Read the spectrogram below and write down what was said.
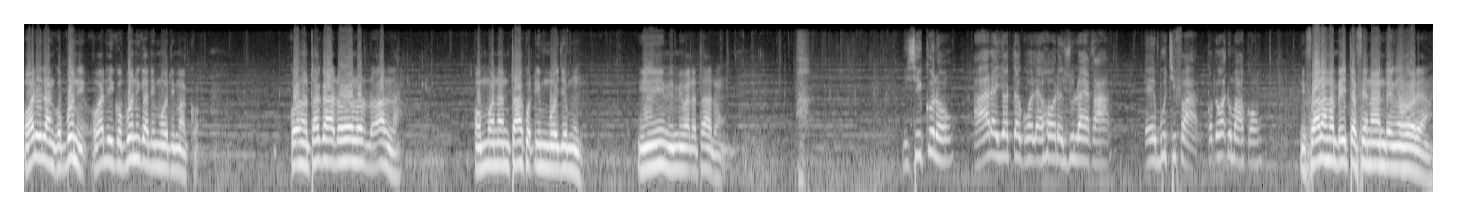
O waɗi lan ko boni o waɗi ko boni kadi moodi makko. Kono tagaɗo holorɗo allah on monanta ko ɗimmoje mum. I min mi waɗata ɗum. Mi sikkuno a ara yettagol e hoore zulayka e boutifar ko ɓe waɗuma kon mi falano ɓe itta fenande e hoore am.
